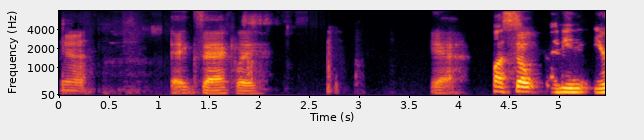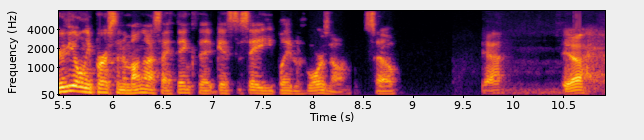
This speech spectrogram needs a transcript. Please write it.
yeah. Exactly. Yeah. Plus, So I mean, you're the only person among us, I think, that gets to say he played with Warzone. So Yeah. Yeah,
